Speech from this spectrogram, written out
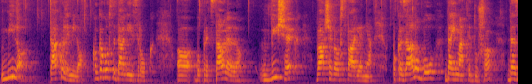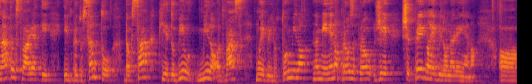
milo, tako le milo, ko ga boste dali iz rok, uh, bo predstavljalo višek vašega ustvarjanja. Pokazalo bo, da imate dušo, da znate ustvarjati in predvsem to, da vsak, ki je dobil milo od vas, mu je bilo to milo namenjeno, pravzaprav že še predno je bilo narejeno. Uh,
